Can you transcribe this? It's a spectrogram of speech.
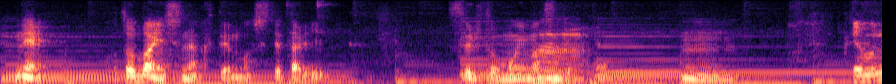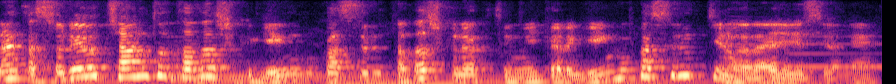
ね、言葉にしなくてもしてたりすると思いますけどね。うん。でもなんかそれをちゃんと正しく言語化する、正しくなくてもいいから言語化するっていうのが大事ですよね。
